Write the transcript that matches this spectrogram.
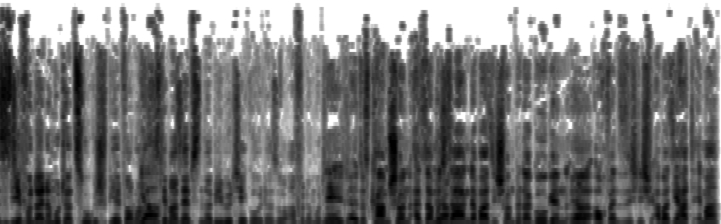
Ist es dir von deiner Mutter zugespielt worden oder Ja. hast du es dir mal selbst in der Bibliothek geholt oder so? Ach, von der Mutter. Nee, okay. das kam schon, also da muss Ja. ich sagen, da war sie schon Pädagogin, Ja. äh, auch wenn sie sich nicht, aber sie hat immer,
